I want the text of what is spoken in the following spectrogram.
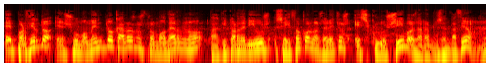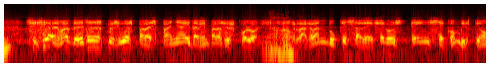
Eh, por cierto, en su momento, Carlos, nuestro moderno, Paquito Arderius, se hizo con los derechos exclusivos de representación. ¿eh? Sí, sí, además derechos exclusivos para España y también para sus colonias. Ah. La gran duquesa de Gerolstein se convirtió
